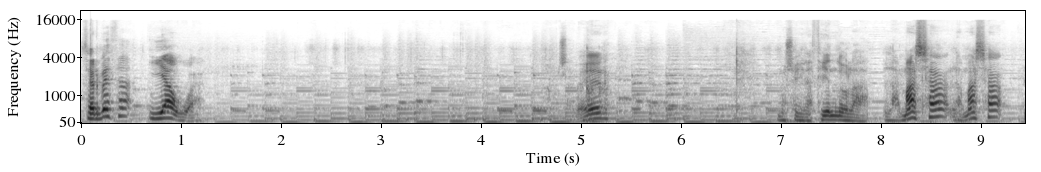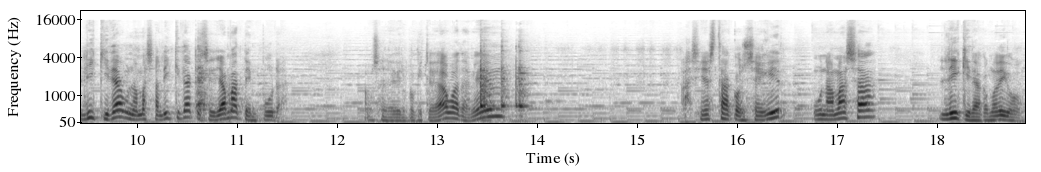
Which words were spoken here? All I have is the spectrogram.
cerveza y agua. Vamos a ver. Vamos a ir haciendo la, masa, la masa líquida, una masa líquida que se llama tempura. Vamos a añadir un poquito de agua también. Así hasta conseguir una masa líquida, como digo.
